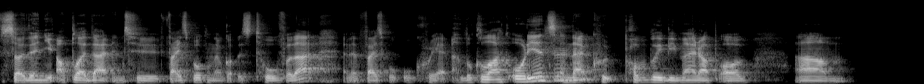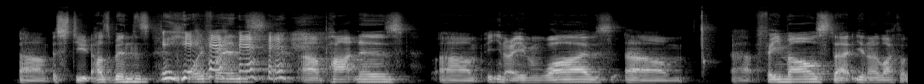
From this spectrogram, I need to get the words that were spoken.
So then you upload that into Facebook, and they've got this tool for that, and then Facebook will create a lookalike audience, and that could probably be made up of. Um, um, astute husbands, Yeah. boyfriends, uh, partners, um, you know, even wives, um, uh, females that you know, like uh,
